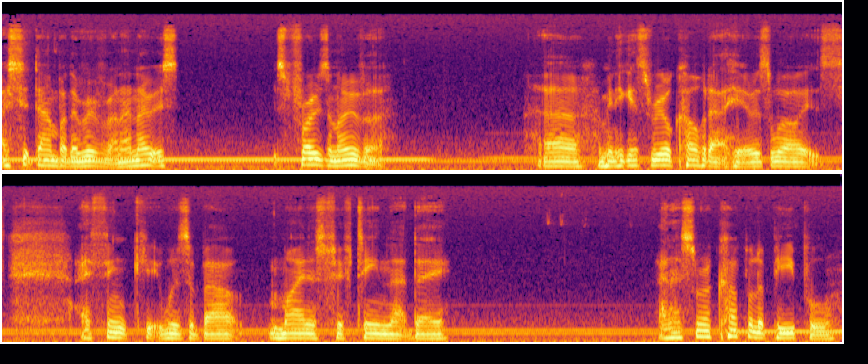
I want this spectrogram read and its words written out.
I sit down by the river and I notice it's frozen over. Uh, I mean, it gets real cold out here as well. It's I think it was about minus 15 that day. And I saw a couple of people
